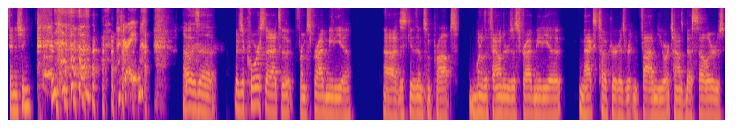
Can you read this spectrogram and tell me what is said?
finishing. Great. I was a there's a course that I took from Scribe Media. Uh, just give them some props one of the founders of Scribe Media, Max Tucker, has written five New York Times bestsellers.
